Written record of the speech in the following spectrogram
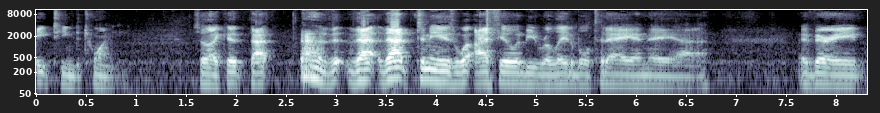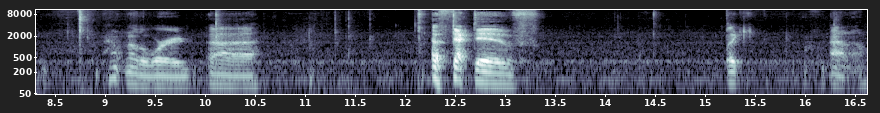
18 to 20 so like it, that that that to me is what i feel would be relatable today and a uh, a very i don't know the word uh effective like i don't know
